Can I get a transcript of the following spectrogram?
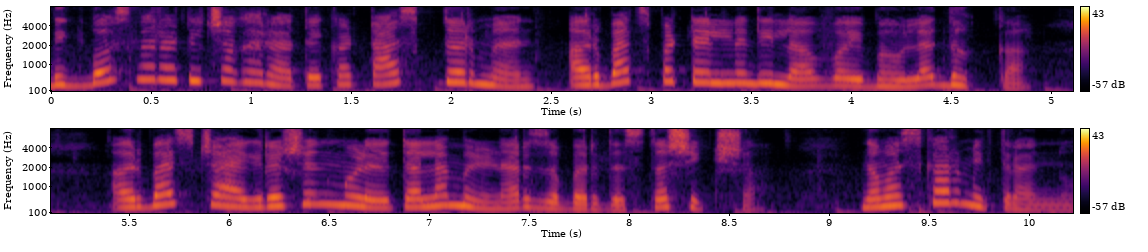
बिग बॉस मराठीच्या घरात एका टास्क दरम्यान अरबाज पटेलने दिला वैभवला धक्का. अरबाजच्या ॲग्रेशनमुळे त्याला मिळणार जबरदस्त शिक्षा. नमस्कार मित्रांनो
